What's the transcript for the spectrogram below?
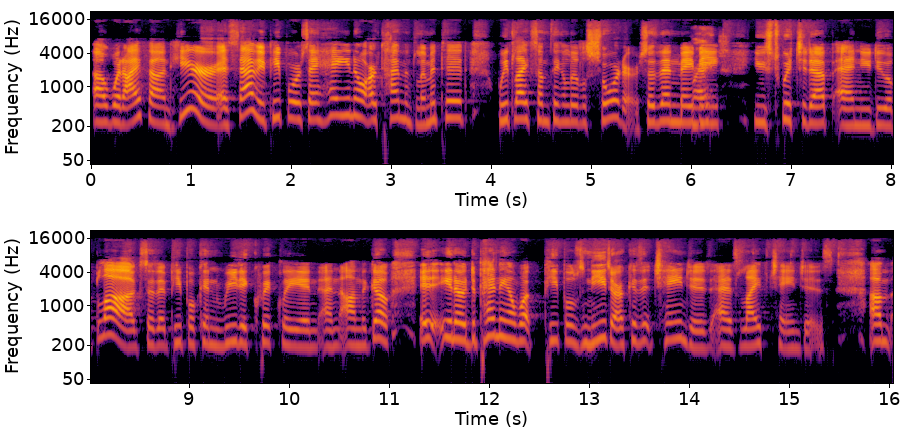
uh, what I found here at Savvy, people were saying, "Hey, you know, our time is limited. We'd like something a little shorter." So then maybe right. you switch it up and you do a blog so that people can read it quickly and, and on the go. It, you know, depending on what people's needs are, because it changes as life changes. Um,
